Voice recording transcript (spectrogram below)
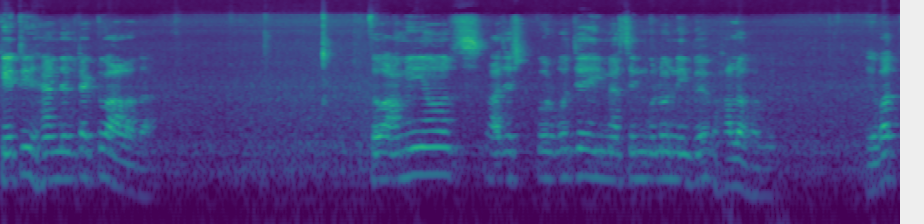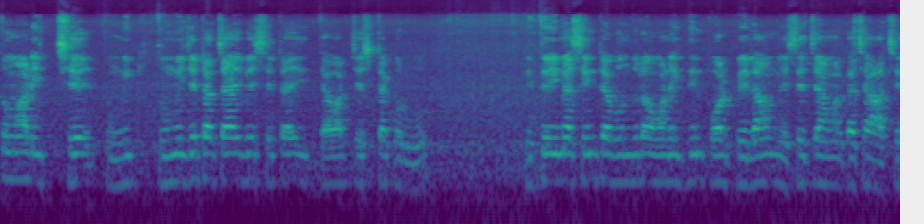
কেটির হ্যান্ডেলটা একটু আলাদা। তো আমিও সাজেস্ট করব যে এই মেশিনগুলো নিবে, ভালো হবে। এবার তোমার ইচ্ছে, তুমি তুমি যেটা চাইবে সেটাই দেওয়ার চেষ্টা করব। কিন্তু এই মেশিনটা বন্ধুরা অনেক দিন পর পেলাম, এসেছে আমার কাছে আছে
